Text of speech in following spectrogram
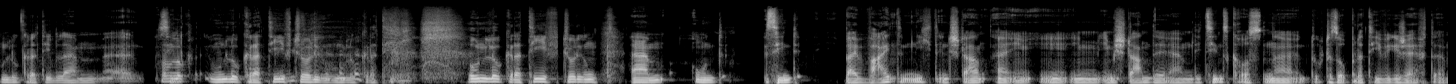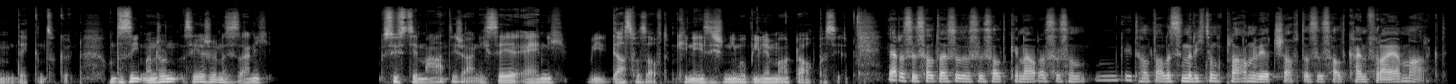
unlukrativ, ähm, äh, Unluk unlukrativ, Entschuldigung, unlukrativ, unlukrativ, Entschuldigung, ähm, und sind bei weitem nicht instand, äh, im, imstande, ähm, die Zinskosten äh, durch das operative Geschäft ähm, decken zu können. Und das sieht man schon sehr schön, dass es eigentlich systematisch eigentlich sehr ähnlich wie das, was auf dem chinesischen Immobilienmarkt auch passiert. Ja, das ist halt, also das ist halt genau das, es geht halt alles in Richtung Planwirtschaft, das ist halt kein freier Markt.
